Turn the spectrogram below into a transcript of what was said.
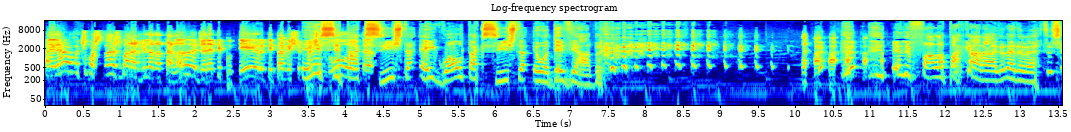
Aí ele, ah, eu vou te mostrar as maravilhas da Tailândia, né? Tem puteiro, tem travesti Esse prostituta. taxista é igual o taxista, eu odeio viado. Ele fala pra caralho, né, Demetrius?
